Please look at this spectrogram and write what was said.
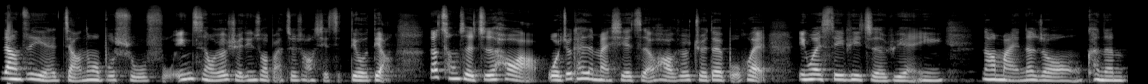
让自己的脚那么不舒服？因此，我就决定说把这双鞋子丢掉。那从此之后啊，我就开始买鞋子的话，我就绝对不会因为 CP 值的原因，那买那种可能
